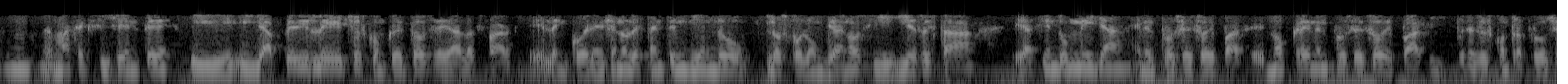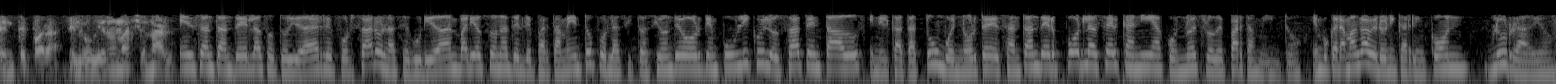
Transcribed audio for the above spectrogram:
más exigente y, ya pedirle hechos concretos eh, a las FARC. Eh, la incoherencia no la está entendiendo los colombianos y, y eso está eh, haciendo mella en el proceso de paz. Eh, no creen en el proceso de paz y pues eso es contraproducente para el gobierno nacional. En Santander las autoridades reforzaron la seguridad en varias zonas del departamento por la situación de orden público y los atentados en el Catatumbo, en norte de Santander, por la cercanía con nuestro departamento. En Bucaramanga, Verónica Rincón, Blue Radio.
